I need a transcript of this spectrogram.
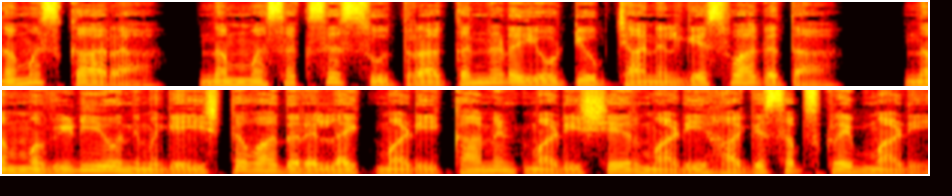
ನಮಸ್ಕಾರ, ನಮ್ಮ ಸಕ್ಸಸ್ ಸೂತ್ರ ಕನ್ನಡ ಯೂಟ್ಯೂಬ್ ಚಾನೆಲ್ಗೆ ಸ್ವಾಗತ. ನಮ್ಮ ವಿಡಿಯೋ ನಿಮಗೆ ಇಷ್ಟವಾದರೆ ಲೈಕ್ ಮಾಡಿ, ಕಾಮೆಂಟ್ ಮಾಡಿ, ಶೇರ್ ಮಾಡಿ ಹಾಗೆ ಸಬ್ಸ್ಕ್ರೈಬ್ ಮಾಡಿ.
